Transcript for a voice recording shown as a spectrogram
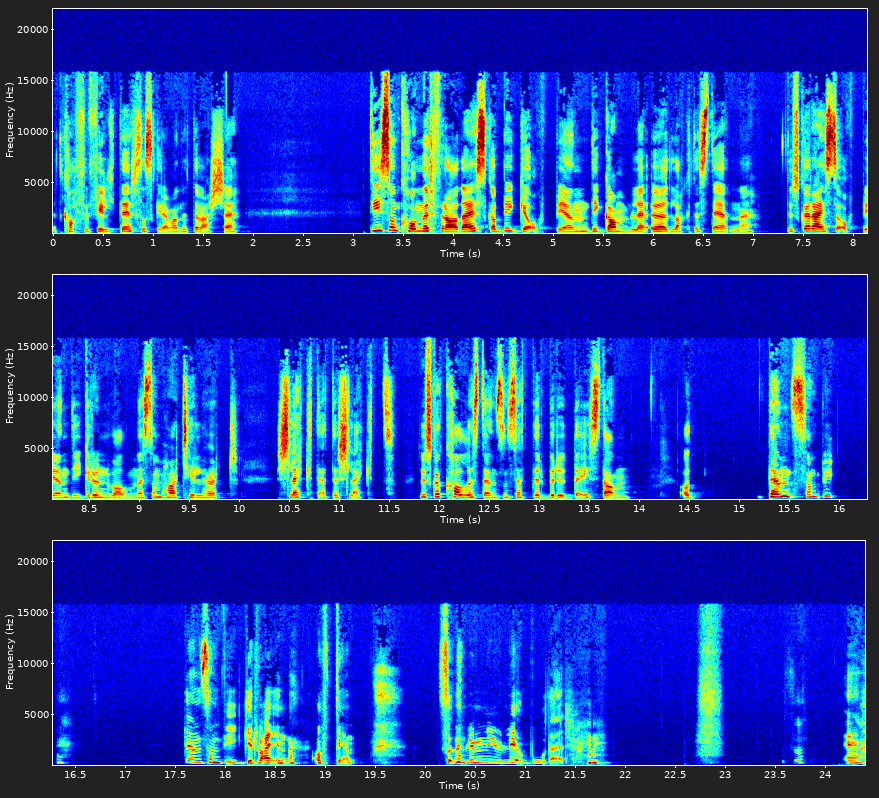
et kaffefilter så skrev han dette verset. De som kommer fra deg, skal bygge opp igjen de gamle, ødelagte stedene. Du skal reise opp igjen de grunnvollene som har tilhørt slekt etter slekt. Du skal kalles den som setter bruddet i stand, og den som, bygger, den som bygger veiene opp igjen, så det blir mulig å bo der. Eh,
